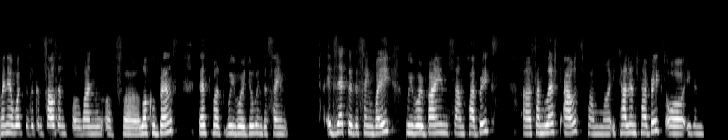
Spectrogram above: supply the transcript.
when i worked as a consultant for one of uh, local brands that's what we were doing the same exactly the same way. We were buying some fabrics uh, some left outs from uh, Italian fabrics or even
